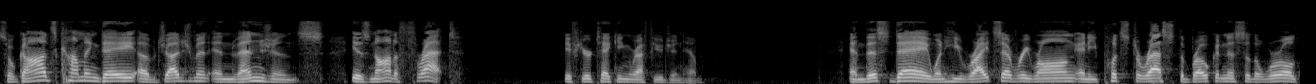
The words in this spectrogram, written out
So God's coming day of judgment and vengeance is not a threat if you're taking refuge in Him. And this day, when He rights every wrong and He puts to rest the brokenness of the world,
